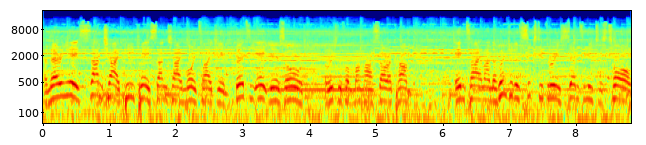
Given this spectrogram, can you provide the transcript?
And there he is, Saenchai PK Saenchai Muay Thai Gym, 38 years old, originally from Maha Sarakham in Thailand, 163 centimeters tall,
